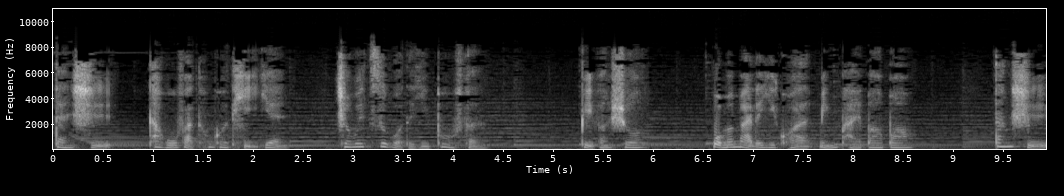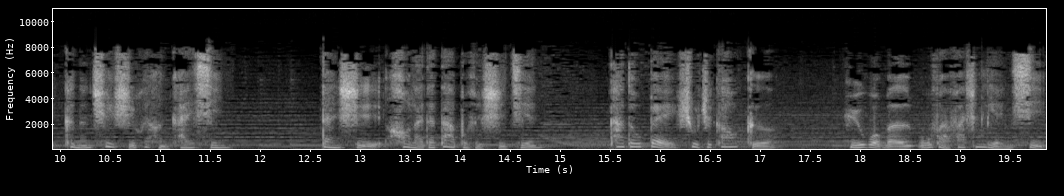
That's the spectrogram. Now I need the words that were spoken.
但是，它无法通过体验成为自我的一部分。比方说，我们买了一款名牌包包。当时可能确实会很开心，但是后来的大部分时间，它都被束之高阁，与我们无法发生联系，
